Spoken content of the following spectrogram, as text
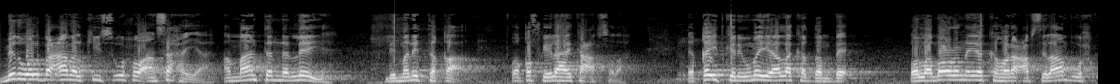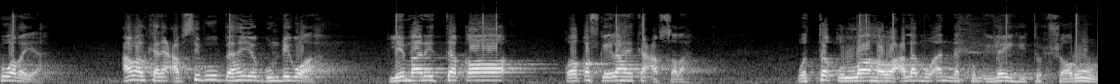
mid walba camalkiisu wuxuu ansaxayaa ammaantanna leeyahay liman itaqaa oo qofka ilaahay ka cabsada. E qaydkani uma yaalla ka dambe oo lama odhanayo ka hore cabsila-aan buu wax ku wadayaa camalkani cabsi buu u baahan yaho gundhigu ah. Liman itaqaa oo qofka ilaahay ka cabsada. Waاtaquu اllaha waclamuu ilayhi tuxsharuun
